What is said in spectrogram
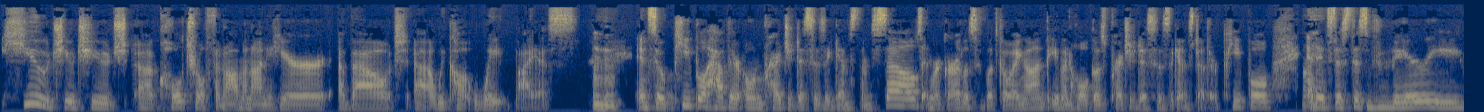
huge, huge, huge uh, cultural phenomenon here about uh, we call it weight bias. Mm-hmm. And so people have their own prejudices against themselves, and regardless of what's going on, they even hold those prejudices against other people. Right. And it's just this very,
